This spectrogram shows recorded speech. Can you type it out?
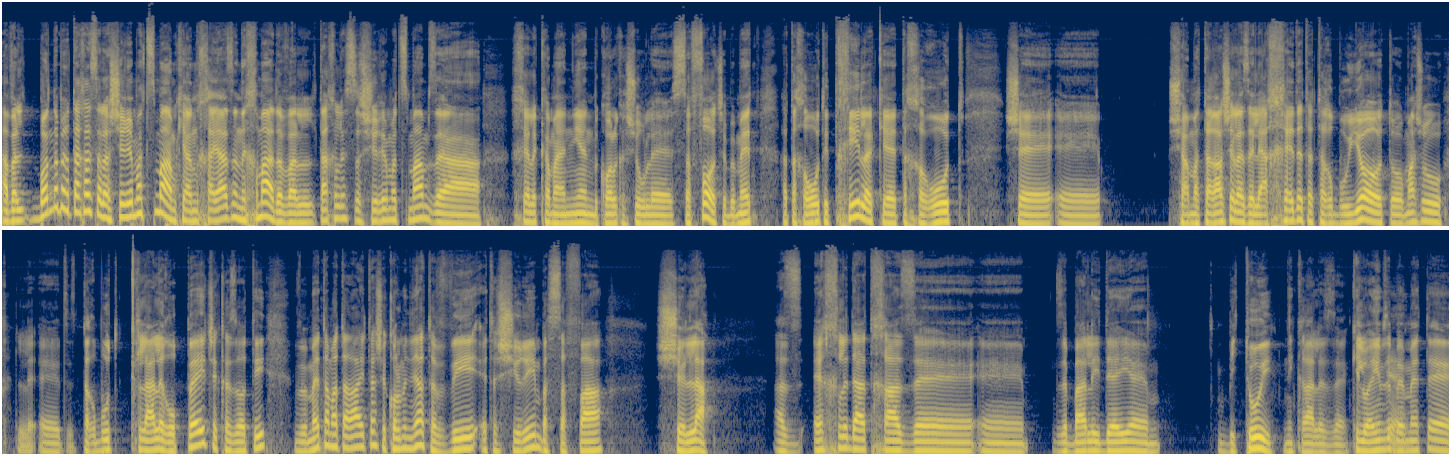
אבל בוא נדבר תכלס על השירים עצמם, כי ההנחיה זה נחמד, אבל תכלס השירים עצמם זה החלק המעניין בכל הקשור לשפות, שבאמת התחרות התחילה כתחרות ש... שהמטרה שלה זה לאחד את התרבויות, או משהו, אה, תרבות כלל אירופאית שכזאתי, ובאמת המטרה הייתה שכל מדינה תביא את השירים בשפה שלה. אז איך לדעתך זה, אה, זה בא לידי אה, ביטוי, נקרא לזה? כאילו, האם זה כן. באמת אה,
